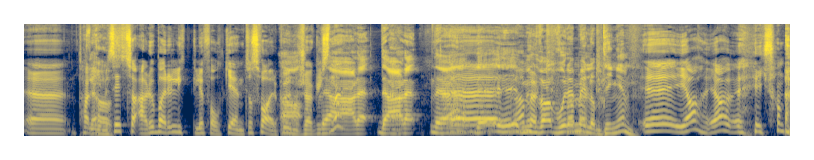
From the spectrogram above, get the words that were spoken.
eh, tar livet sitt, så er det jo bare lykkelige folk igjen til å svare på Ja, undersøkelsene. Det er det. det, er det. det, er, det Uh, men hva, hvor er mellomtingen? Uh, ja, ja, ikke sant?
